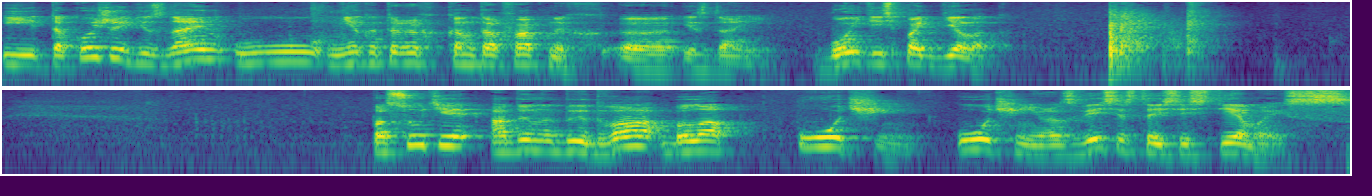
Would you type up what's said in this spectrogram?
И такой же дизайн у некоторых контрафактных э, изданий. Бойтесь подделок. По сути, ADND 2 была очень-очень развесистой системой с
